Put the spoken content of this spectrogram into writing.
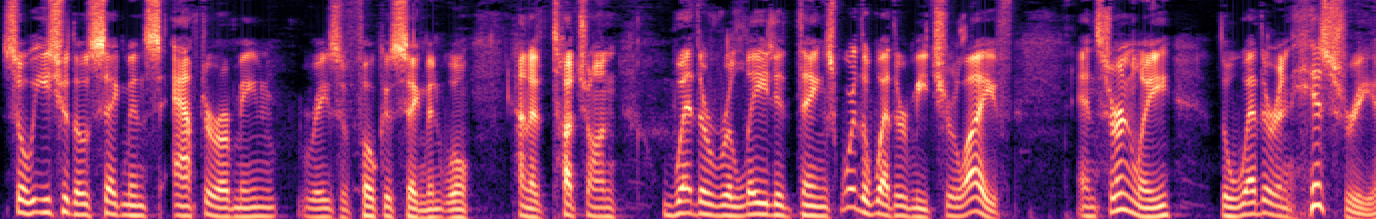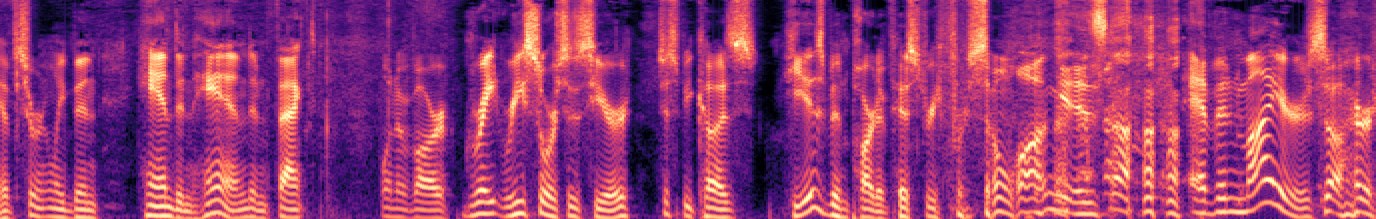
So, each of those segments after our main rays of focus segment will kind of touch on weather related things where the weather meets your life. And certainly, the weather and history have certainly been hand in hand. In fact, one of our great resources here, just because he has been part of history for so long is Evan Myers. Our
